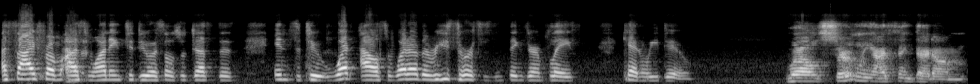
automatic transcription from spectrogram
Aside from us wanting to do a social justice institute, what else? What other resources and things are in place can we do? Well, certainly, I think that um,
